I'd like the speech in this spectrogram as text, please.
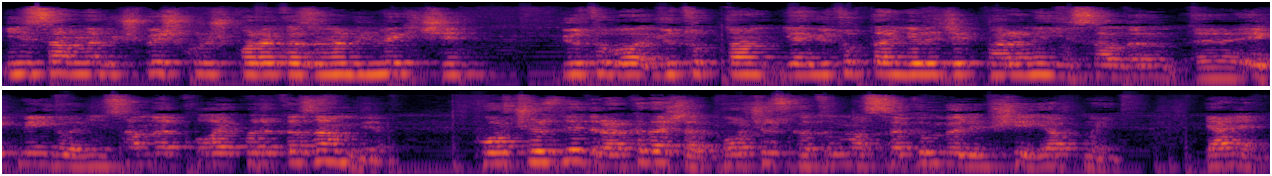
insanlar 3-5 kuruş para kazanabilmek için YouTube'a YouTube'dan ya YouTube'dan gelecek paranı insanların e, ekmeğiyle oynuyor. İnsanlar kolay para kazanmıyor. Porçöz nedir arkadaşlar? Porçöz katılmaz. Sakın böyle bir şey yapmayın. Yani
